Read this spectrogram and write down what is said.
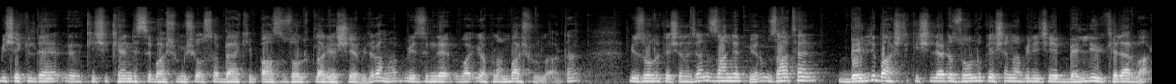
Bir şekilde e, kişi kendisi başvurmuş olsa belki bazı zorluklar yaşayabilir ama bizim de yapılan başvurularda bir zorluk yaşanacağını zannetmiyorum. Zaten belli başlı kişilerde zorluk yaşanabileceği belli ülkeler var.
